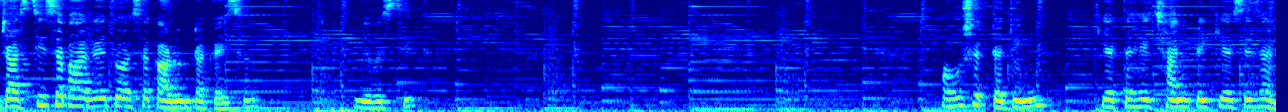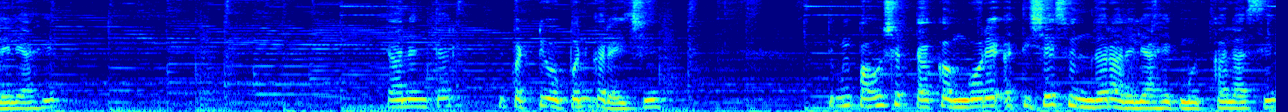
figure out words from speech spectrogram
जास्तीचा भाग आहे तो असा काढून टाकायचा व्यवस्थित. पाहू शकता तुम्ही की आता हे छानपैकी असे झालेले आहेत. त्यानंतर ही पट्टी ओपन करायची. तुम्ही पाहू शकता कंगोरे अतिशय सुंदर आलेले आहेत मोदकाला असे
